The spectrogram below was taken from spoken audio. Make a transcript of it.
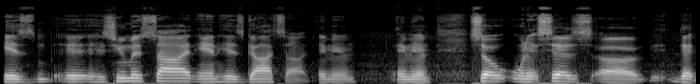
his his human side, and his God side. Amen. Amen. So when it says uh, that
